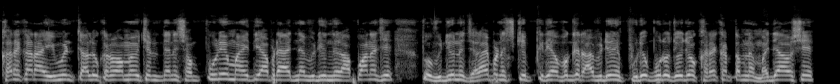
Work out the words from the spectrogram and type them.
ખરેખર આ ઇવેન્ટ ચાલુ કરવામાં આવ્યું છે અને તેની સંપૂર્ણ માહિતી આપણે આજના વિડીયોની આપવાના છે. તો વિડીયોને જરાય પણ સ્કીપ કર્યા વગર આ વિડીયોને પૂરેપૂરો જોજો. ખરેખર તમને મજા આવશે.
